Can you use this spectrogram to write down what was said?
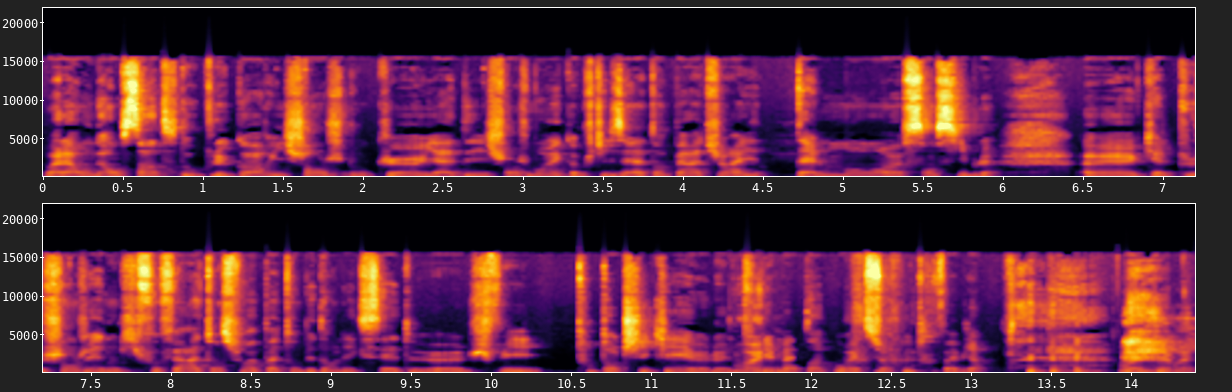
Voilà on est enceinte donc le corps il change. Donc il y a des changements. Et comme je te disais la température elle est tellement sensible qu'elle peut changer. Donc il faut faire attention à pas tomber dans l'excès de je vais tout le temps checker euh, le, tous les matins pour être sûr que tout va bien. ouais, c'est vrai.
